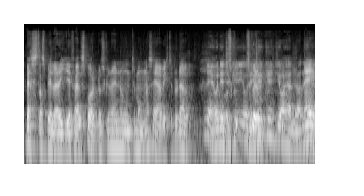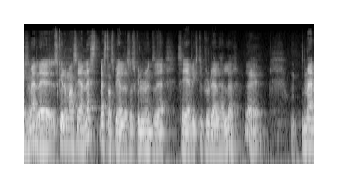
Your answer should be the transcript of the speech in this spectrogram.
bästa spelare i IF Elfsborg, då skulle nog inte många säga Victor Prodell. Nej, och det, tycker, och det skulle, tycker inte jag heller. Att nej, men det... Eh, skulle man säga näst bästa spelare så skulle du inte säga Victor Prodell heller. Nej. Men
